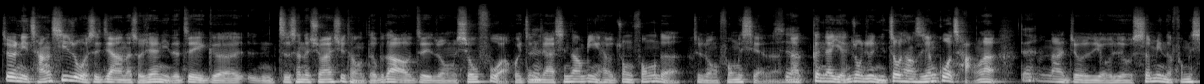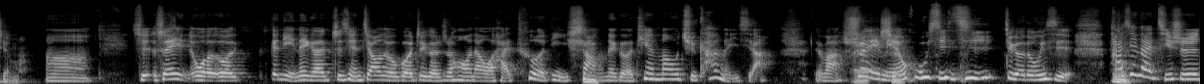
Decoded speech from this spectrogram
就是你长期如果是这样的，首先你的这个自身的循环系统得不到这种修复啊，会增加心脏病还有中风的这种风险的。那更加严重就是你昼长时间过长了，对，那就有有生命的风险嘛。啊，所所以，我我。跟你那个之前交流过这个之后呢，我还特地上那个天猫去看了一下，对吧？睡眠呼吸机这个东西，它现在其实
